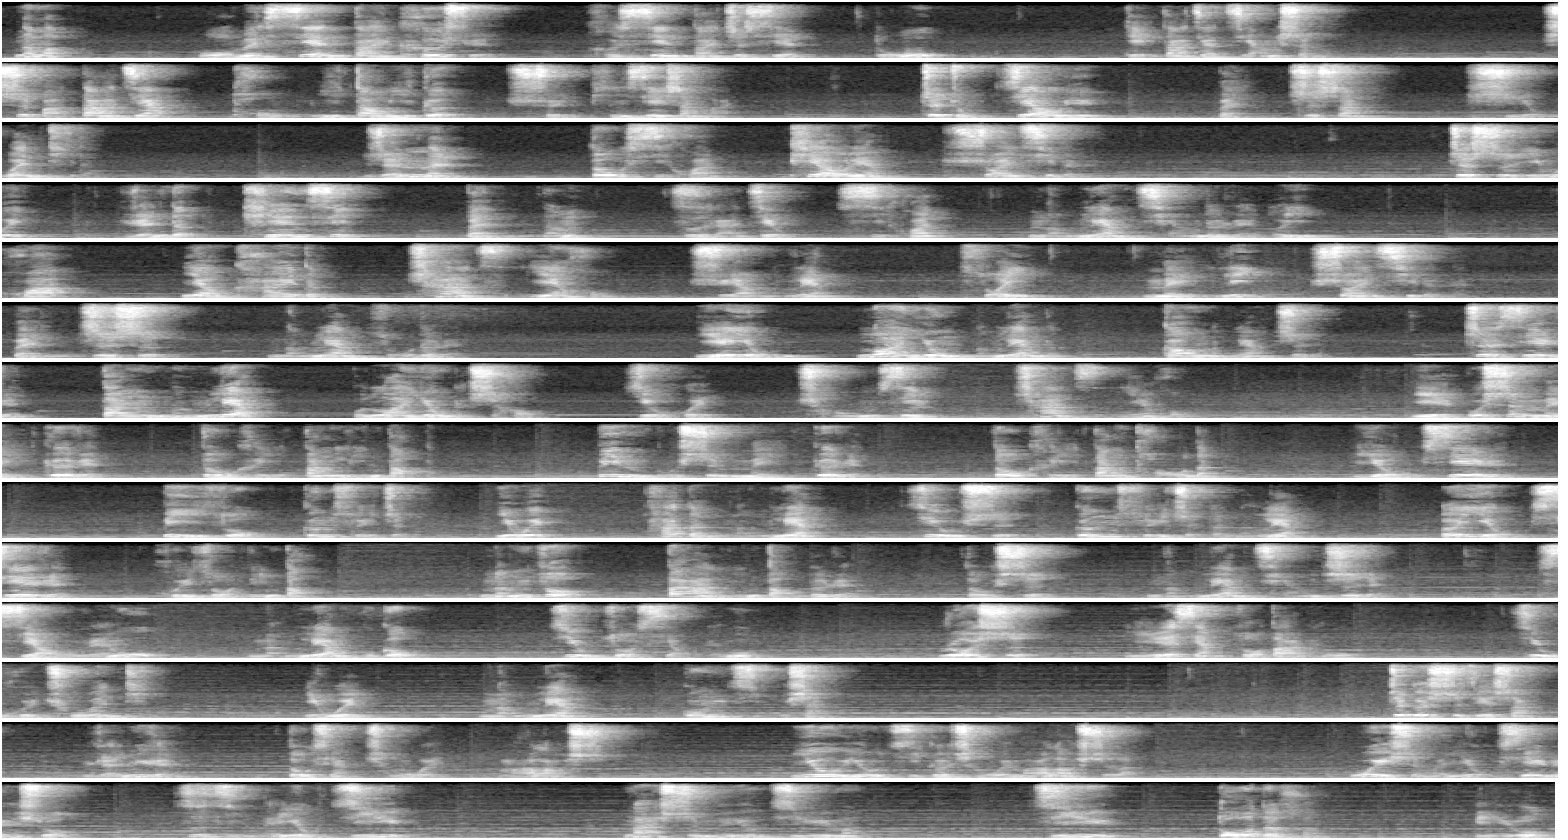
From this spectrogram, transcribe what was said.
那么，我们现代科学和现代这些读物给大家讲什么？是把大家统一到一个水平线上来。这种教育。本质上是有问题的。人们都喜欢漂亮帅气的人，这是因为人的天性本能自然就喜欢能量强的人而已。花要开的姹紫嫣红需要能量，所以美丽帅气的人本质是能量足的人，也有。乱用能量的高能量之人，这些人当能量不乱用的时候，就会重新姹紫嫣红。也不是每个人都可以当领导的，并不是每个人都可以当头的。有些人必做跟随者，因为他的能量就是跟随者的能量。而有些人会做领导，能做。大领导的人都是能量强之人，小人物能量不够就做小人物，若是也想做大人物，就会出问题，因为能量供给不上。这个世界上人人都想成为马老师，又有几个成为马老师了？为什么有些人说？自己没有机遇，那是没有机遇吗？机遇多得很，比如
